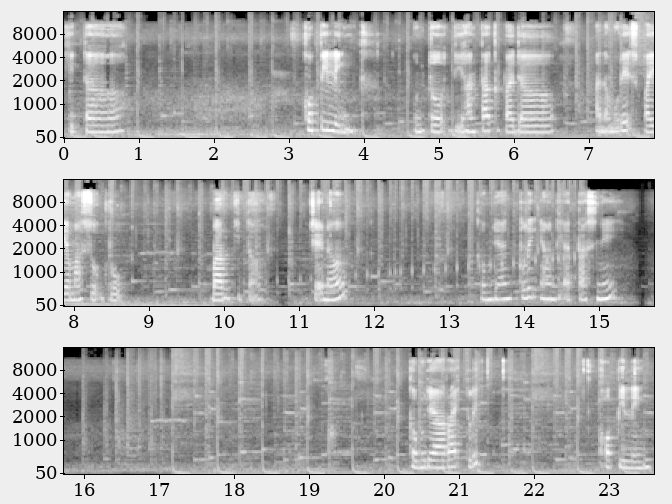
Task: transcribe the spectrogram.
kita copy link untuk dihantar kepada anak murid supaya masuk grup baru kita. Channel. Kemudian klik yang di atas ni. Kemudian right click. Copy link.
